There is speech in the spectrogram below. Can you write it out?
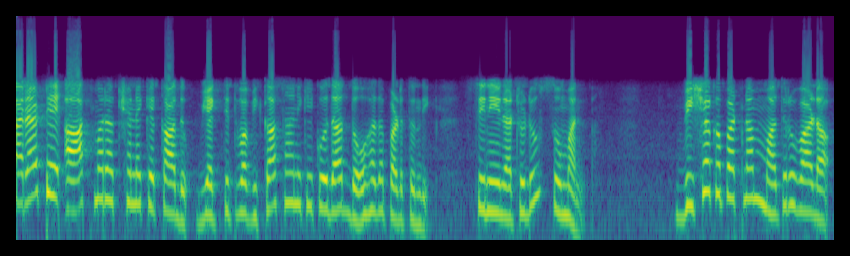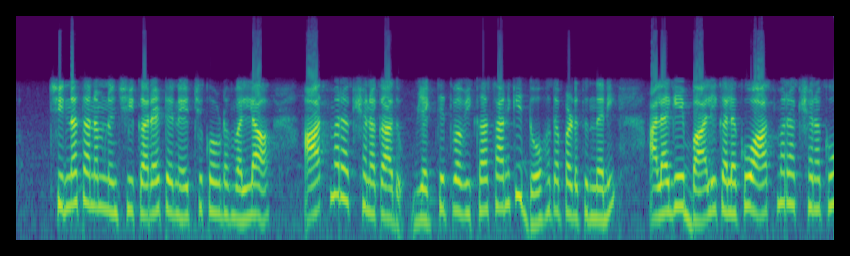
కరాటే ఆత్మరక్షణకే కాదు వ్యక్తిత్వ వికాసానికి కూడా దోహదపడుతుంది. సినీ నటుడు సుమన్. విశాఖపట్నం మధురవాడ చిన్నతనం నుంచి కరాటే నేర్చుకోవడం వల్ల ఆత్మరక్షణ కాదు వ్యక్తిత్వ వికాసానికి దోహదపడుతుందని అలాగే బాలికలకు ఆత్మరక్షణకు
